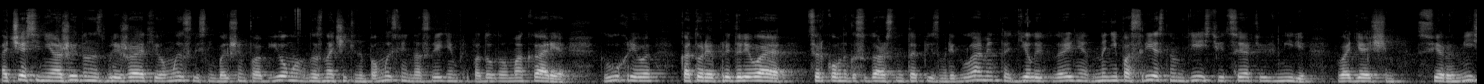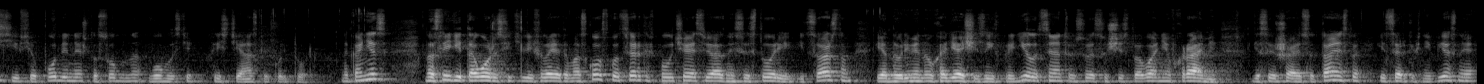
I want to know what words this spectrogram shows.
отчасти неожиданно сближает его мысли с небольшим по объему, но значительным по мысли наследием преподобного Макария Глухарева, которое, преодолевая церковно-государственный топизм регламента, делает ударение на непосредственном действии церкви в мире, вводящем в сферу миссии все подлинное, что собрано в области христианской культуры. Наконец, в наследии того же святителя Филарета Московского церковь получает связанный с историей и царством и одновременно уходящий за их пределы центр своего существования в храме, где совершаются таинства, и Церковь Небесная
